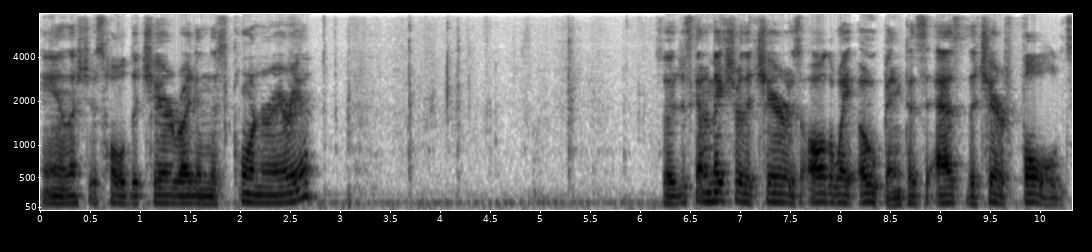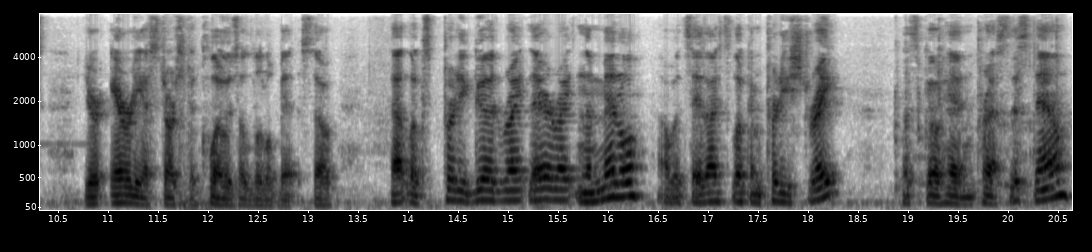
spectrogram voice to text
And let's just hold the chair right in this corner area. So just got to make sure the chair is all the way open because as the chair folds, your area starts to close a little bit. So that looks pretty good right there, right in the middle. I would say that's looking pretty straight. Let's go ahead and press this down.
